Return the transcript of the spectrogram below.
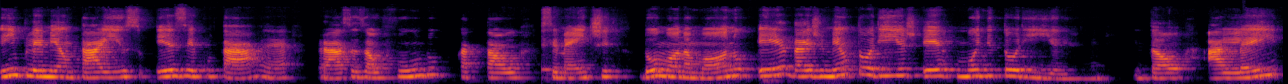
implementar isso, executar, né? graças ao Fundo Capital Semente do Mano a Mano e das mentorias e monitorias. Né? Então, além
